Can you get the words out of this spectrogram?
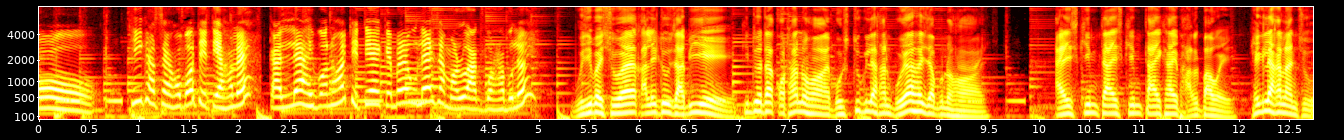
অঁ ঠিক আছে হ'ব তেতিয়াহ'লে। কালিলৈ আহিব নহয় তেতিয়া একেবাৰে ওলাই যাম আৰু আগবঢ়াবলৈ। বুজি পাইছোঁ আই কালিতো যাবিয়ে। কিন্তু এটা কথা নহয় বস্তুগিলাখান বেয়া হৈ যাব নহয়। আইচক্ৰীম টাইচক্ৰীম তাই খাই ভাল পাৱে সেইগিলাখান আনিছোঁ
